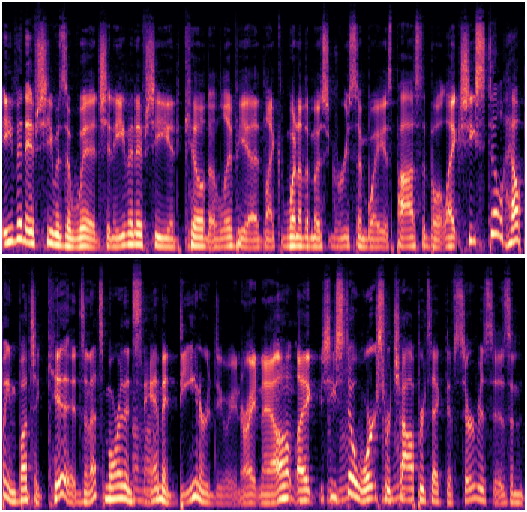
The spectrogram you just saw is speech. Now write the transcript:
even if she was a witch and even if she had killed Olivia in like one of the most gruesome ways possible, like she's still helping a bunch of kids, and that's more than uh-huh. Sam and Dean are doing right now. Mm-hmm. Like she mm-hmm. still works for mm-hmm. Child Protective Services and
